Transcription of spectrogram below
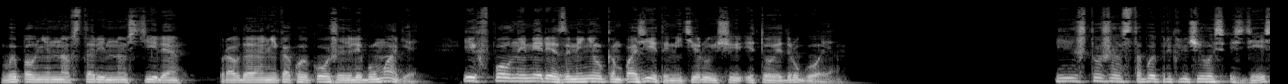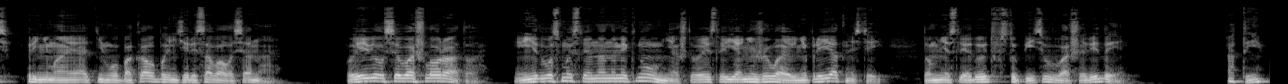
выполнено в старинном стиле, Правда, никакой кожи или бумаги. Их в полной мере заменил композит, имитирующий и то, и другое. «И что же с тобой приключилось здесь?» Принимая от него бокал, поинтересовалась она. «Появился ваш Лорато и недвусмысленно намекнул мне, что если я не желаю неприятностей, то мне следует вступить в ваши ряды». «А ты?»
